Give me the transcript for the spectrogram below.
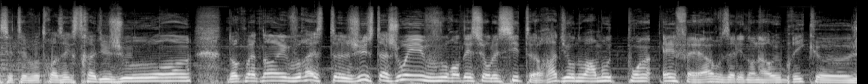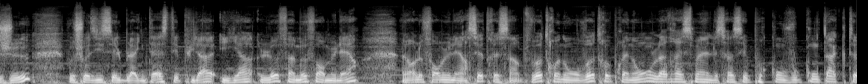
C'était vos trois extraits du jour. Donc maintenant, il vous reste juste à jouer. Vous vous rendez sur le site radionoirmouth.fr. Vous allez dans la rubrique euh, jeu. Vous choisissez le blind test et puis là, il y a le fameux formulaire. Alors le formulaire, c'est très simple. Votre nom, votre prénom, l'adresse mail. Ça, c'est pour qu'on vous contacte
